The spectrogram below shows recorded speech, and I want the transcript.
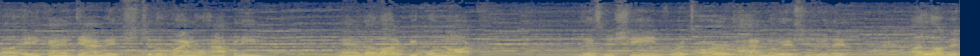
uh, any kind of damage to the vinyl happening. And a lot of people knock this machine for its art. I have no issues with it. I love it.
